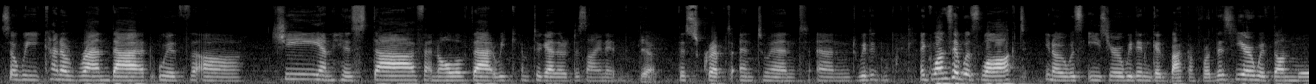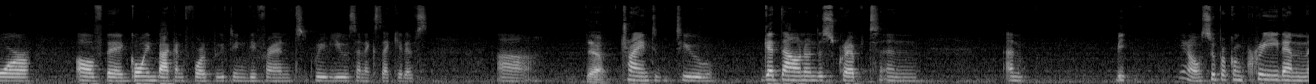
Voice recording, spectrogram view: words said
so we kind of ran that with. Uh, Qi and his staff and all of that, we came together, designed it, yeah. the script end to end, and we didn't like once it was locked, you know, it was easier. We didn't get back and forth. This year, we've done more of the going back and forth between different reviews and executives. Uh, yeah, trying to, to get down on the script and and be, you know, super concrete and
